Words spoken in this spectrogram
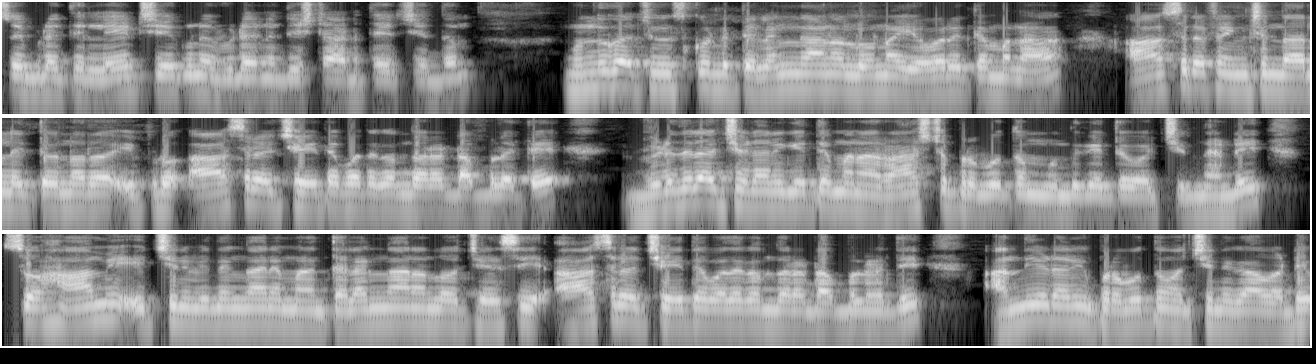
సో ఇప్పుడైతే లేట్ చేయకుండా వీడియో అనేది స్టార్ట్ అయితే చేద్దాం. ముందుగా చూసుకుంటే తెలంగాణలో ఉన్న ఎవరైతే మన ఆశ్రయ పెన్షన్దారులు అయితే ఉన్నారో ఇప్పుడు ఆసరా చేత పథకం ద్వారా డబ్బులు అయితే విడుదల చేయడానికి అయితే మన రాష్ట్ర ప్రభుత్వం ముందుకైతే వచ్చిందండి. సో హామీ ఇచ్చిన విధంగానే మన తెలంగాణలో చేసి ఆసరా చేత పథకం ద్వారా డబ్బులు అనేది అందియడానికి ప్రభుత్వం వచ్చింది కాబట్టి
